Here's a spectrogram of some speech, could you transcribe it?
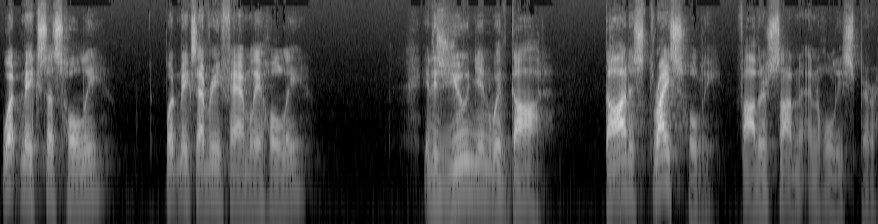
What makes us holy? What makes every family holy? It is union with God. God is thrice holy Father, Son, and Holy Spirit.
